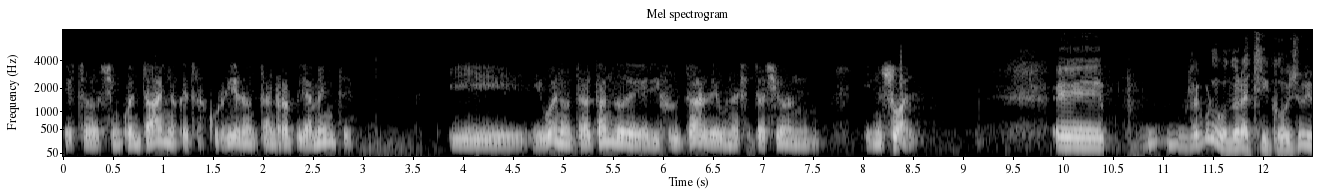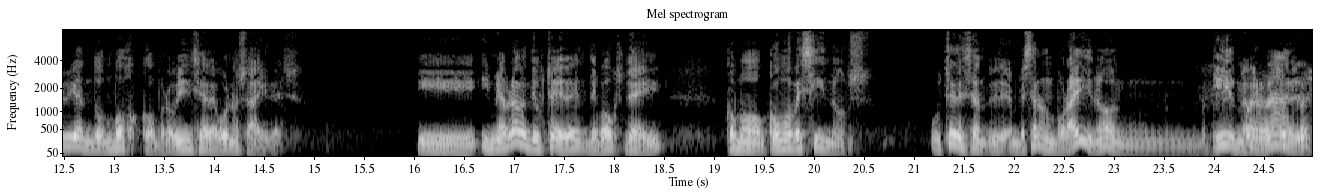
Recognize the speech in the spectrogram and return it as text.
estos 50 años que transcurrieron tan rápidamente. Y, y bueno, tratando de disfrutar de una situación inusual. Eh, recuerdo cuando era chico, yo vivía en Don Bosco, provincia de Buenos Aires, y, me hablaban de ustedes, de Box Day, como, como vecinos. Ustedes empezaron por ahí, ¿no? En Quilmes, Bernal.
